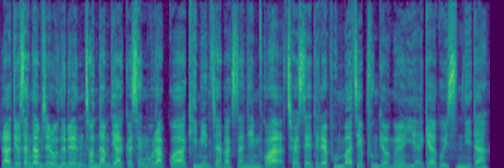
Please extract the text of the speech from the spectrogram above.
라디오 상담실 오늘은 전남대학교 생물학과 김인철 박사님과 철새들의 봄맞이 풍경을 이야기하고 있습니다.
